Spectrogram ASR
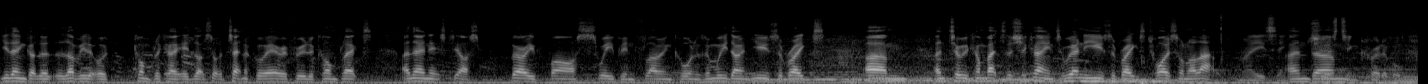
you then got the, the lovely little complicated, like sort of technical area through the complex, and then it's just very fast, sweeping, flowing corners, and we don't use the brakes um, until we come back to the chicane. So we only use the brakes twice on a lap. Amazing, And, just um, incredible. And,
